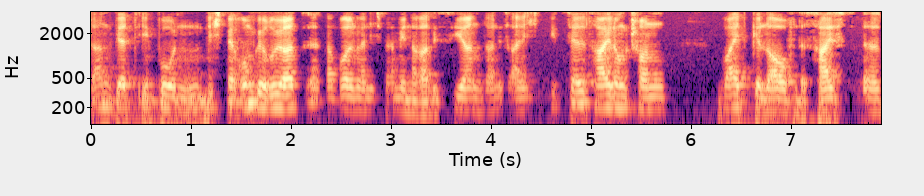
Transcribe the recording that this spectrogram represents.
Dann wird im Boden nicht mehr rumgerührt. Äh, dann wollen wir nicht mehr mineralisieren. Dann ist eigentlich die Zellteilung schon weit gelaufen. Das heißt, äh,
